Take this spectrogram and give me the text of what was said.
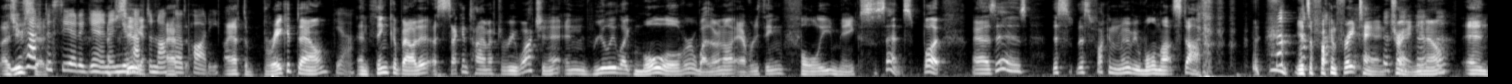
as you, you have said, to see it again, and you have again. to knock have a to- potty. I have to break it down Yeah. and think about it a second time after rewatching it and really like mull over whether or not everything fully makes sense. But as is, this this fucking movie will not stop. it's a fucking freight tan- train, you know? And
